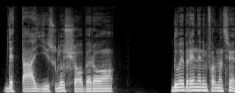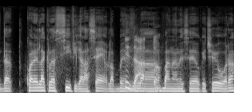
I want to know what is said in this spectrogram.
dettagli sullo sciopero, dove prendere informazioni, da, qual è la classifica, la SEO, la, esatto. la banale SEO che c'è ora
